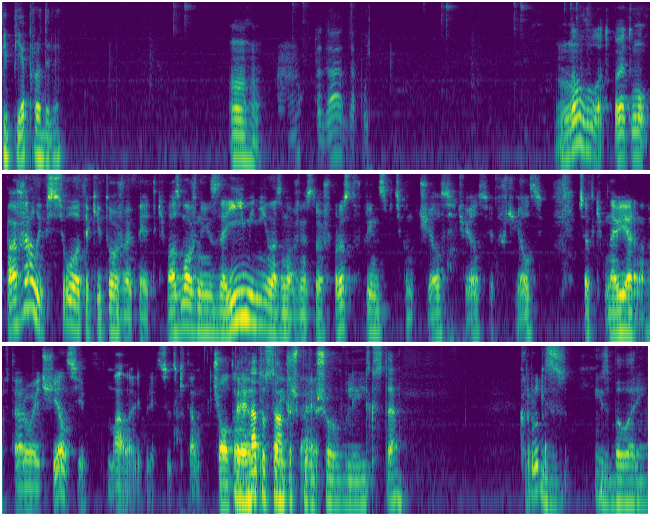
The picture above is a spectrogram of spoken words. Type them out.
Пипе продали. Мгм. Ну, Тогда, допустим. Ну вот, поэтому, пожалуй, все-таки тоже, опять-таки, возможно, из-за имени, возможно, из-за того, что просто, в принципе, типа, ну, Челси, Челси, это ж Челси. Все-таки, наверное, второе Челси, мало ли, блядь, все-таки там что-то... Ренату Сантош перешел в Лилькс, да, Круто. из, из Баварии.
